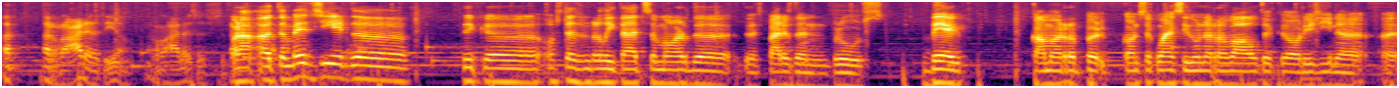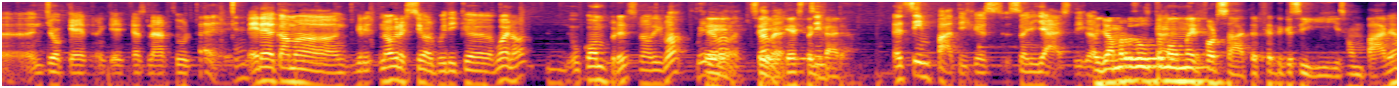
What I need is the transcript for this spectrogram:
És rara, tio. És rara. És, és Però uh, també el gir de, de que, ostres, en realitat la mort de, dels pares d'en Bruce ve com a re- per conseqüència d'una revolta que origina uh, en Joker, en aquest cas en Arthur. Eh, Era com a, no agressiós, vull dir que, bueno, ho compres, no? Dius, va, mira, sí, vale, sí, va bé. aquesta Sim- encara. És simpàtic, és l'enllaç, diguem. Jo me resulta Encara. molt més forçat el fet de que sigui son pare,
